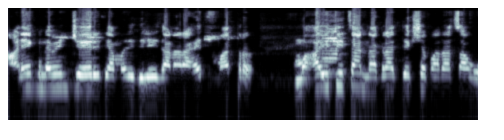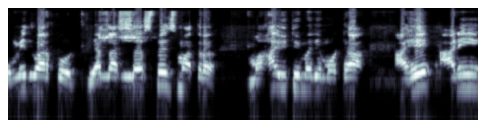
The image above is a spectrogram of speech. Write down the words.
अनेक नवीन चेहरे त्यामध्ये दिले जाणार आहेत. मात्र महायुतीचा नगराध्यक्षपदाचा उमेदवार कोण? याचा सस्पेन्स मात्र महायुतीमध्ये मोठा आहे. आणि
